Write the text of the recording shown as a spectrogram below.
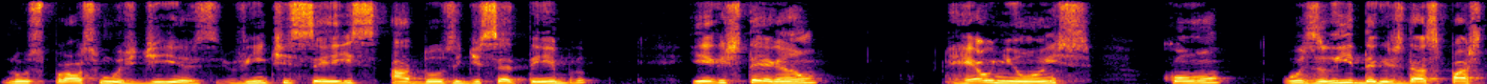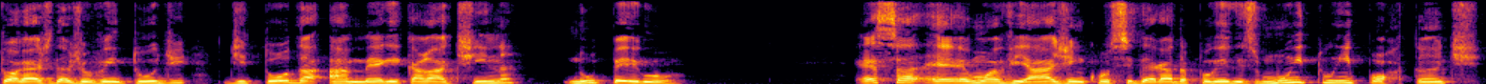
nos próximos dias 26 a 12 de setembro, e eles terão reuniões com os líderes das pastorais da juventude de toda a América Latina no Peru. Essa é uma viagem considerada por eles muito importante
